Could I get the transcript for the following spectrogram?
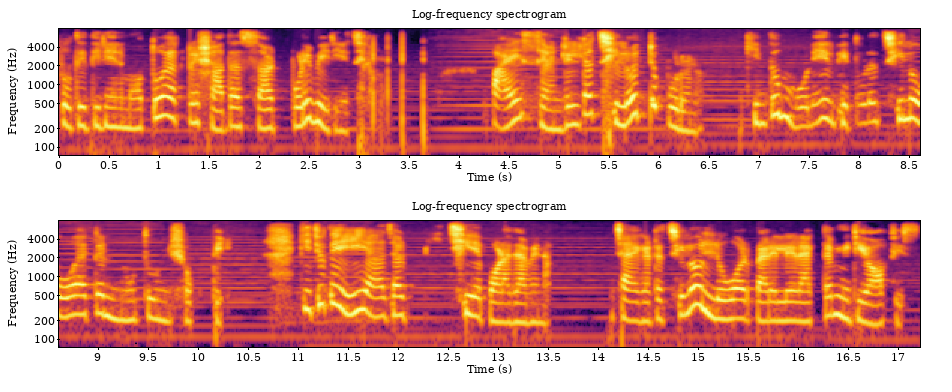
প্রতিদিনের মতো একটা সাদা শার্ট পরে বেরিয়েছিলাম। পায়ের স্যান্ডেলটা ছিল একটু পুরনো। কিন্তু মনের ভেতরে ছিল একটা নতুন শক্তি। কিছুতেই আজ আর পিছিয়ে পড়া যাবে না। জায়গাটা ছিল লোয়ার প্যারেলের একটা মিডিয়া অফিস।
